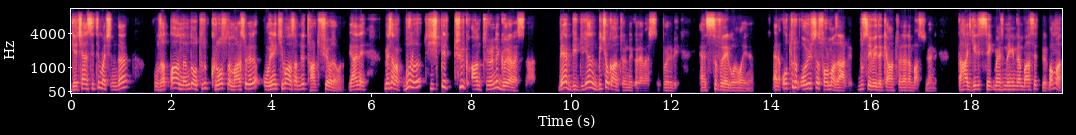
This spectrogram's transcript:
geçen City maçında uzatma anlarında oturup Kroos'la Marcelo'yla oyuna kimi alsam diye tartışıyor adam. Yani mesela bak bunu hiçbir Türk antrenöründe göremezsin abi. Veya bir dünyanın birçok antrenöründe göremezsin böyle bir yani sıfır ego olayını. Yani oturup oyuncusuna sormaz abi. Bu seviyedeki antrenörlerden bahsediyorum. Yani daha giriş segmentinden bahsetmiyorum ama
